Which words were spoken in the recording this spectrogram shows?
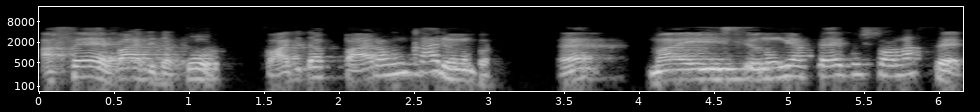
A fé é válida? Pô, válida para um caramba, né? Mas eu não me apego só na fé.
